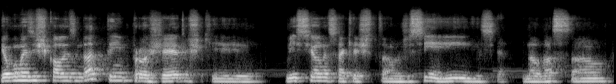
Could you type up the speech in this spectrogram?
E algumas escolas ainda têm projetos que menciona essa questão de ciência, inovação,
